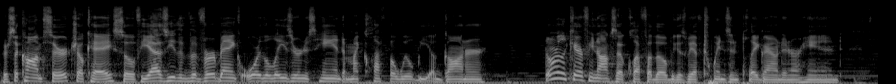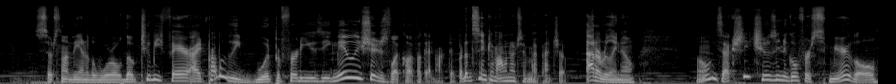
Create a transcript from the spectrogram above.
There's a comp search. Okay, so if he has either the Virbank or the laser in his hand, my Cleffa will be a goner. Don't really care if he knocks out Cleffa, though, because we have Twins in Playground in our hand. So it's not the end of the world. Though, to be fair, I probably would prefer to use Eek. Maybe we should just let Cleffa get knocked out. But at the same time, I want to check my matchup. I don't really know. Oh, he's actually choosing to go for Smeargle.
